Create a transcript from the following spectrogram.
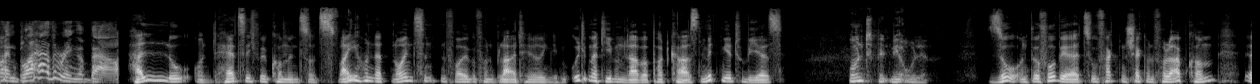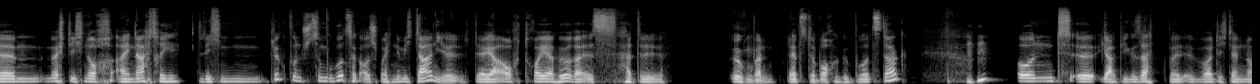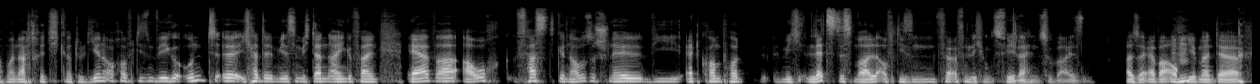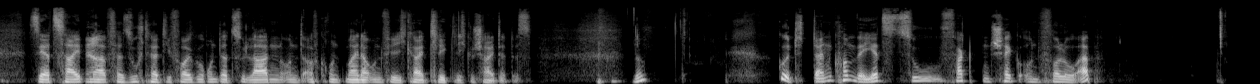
what I'm blathering about. Hallo und herzlich willkommen zur 219. Folge von Blathering, dem ultimativen Laber-Podcast mit mir Tobias. Und mit mir Ole. So, und bevor wir zu Faktencheck und Follow-up kommen, ähm, möchte ich noch einen nachträglichen Glückwunsch zum Geburtstag aussprechen, nämlich Daniel, der ja auch treuer Hörer ist, hatte irgendwann letzte Woche Geburtstag. Mhm. Und äh, ja, wie gesagt, weil, wollte ich dann nochmal nachträglich gratulieren auch auf diesem Wege. Und äh, ich hatte, mir ist nämlich dann eingefallen, er war auch fast genauso schnell wie Ed Compot mich letztes Mal auf diesen Veröffentlichungsfehler hinzuweisen. Also er war auch mhm. jemand, der sehr zeitnah ja. versucht hat, die Folge runterzuladen und aufgrund meiner Unfähigkeit kläglich gescheitert ist. Ne? Gut, dann kommen wir jetzt zu Faktencheck und Follow-up.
